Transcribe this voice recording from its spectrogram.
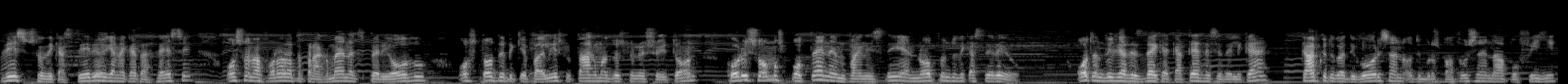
δις στο δικαστήριο για να καταθέσει όσον αφορά τα πεπραγμένα της περίοδου ως τότε επικεφαλής του τάγματος των Ιησουητών, χωρίς όμως ποτέ να εμφανιστεί ενώπιον του δικαστηρίου. Όταν το 2010 κατέθεσε τελικά, κάποιοι τον κατηγόρησαν ότι προσπαθούσε να αποφύγει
